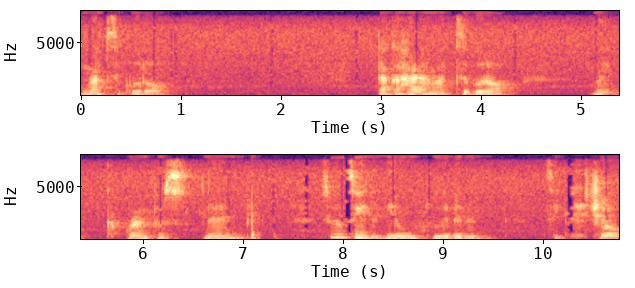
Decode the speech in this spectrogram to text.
Matsukuro. Takahara Matsukuro, my grandpa's name. So you can see the new Lebanon signature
